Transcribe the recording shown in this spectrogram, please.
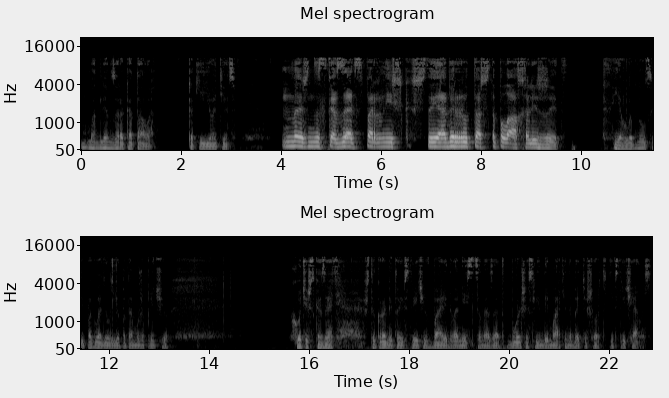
Мадлен зарокотала, как ее отец. Нужно сказать, парнишка, что я беру то, что плохо лежит. Я улыбнулся и погладил ее по тому же плечу. Хочешь сказать, что кроме той встречи в баре два месяца назад больше с Линдой Мартин и Бетти Шорт не встречалась.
